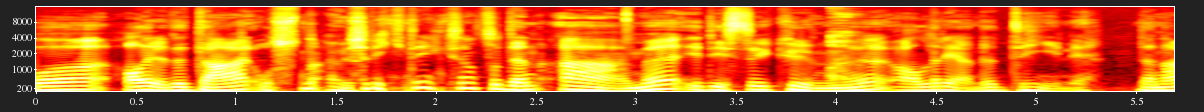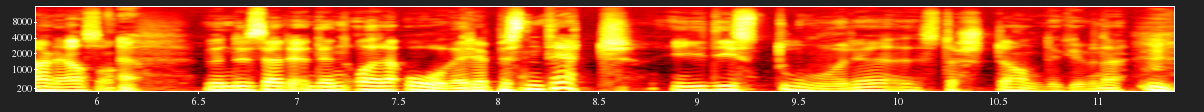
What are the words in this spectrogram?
Og allerede der, osten er jo så viktig. ikke sant? Så den er med i disse kurvene allerede tidlig. Den er det, altså. Ja. Men du ser, den er overrepresentert i de store, største handlekurvene. Mm.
